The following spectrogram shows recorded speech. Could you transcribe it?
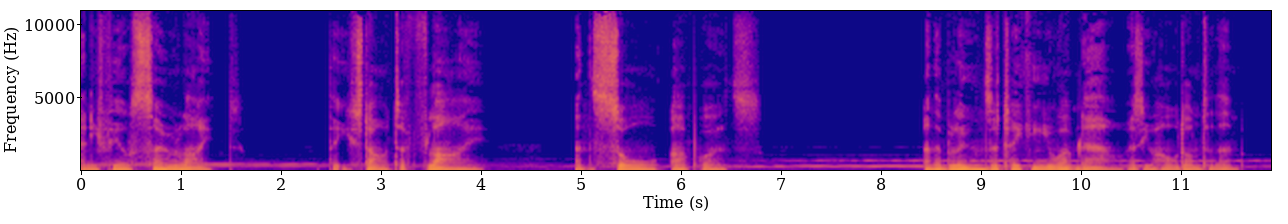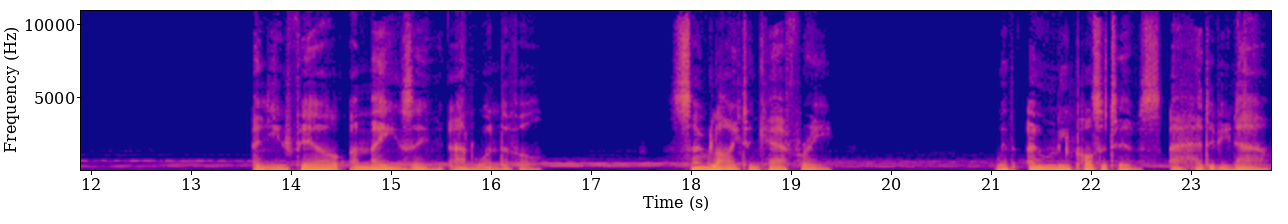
and you feel so light that you start to fly and soar upwards. And the balloons are taking you up now as you hold on to them. And you feel amazing and wonderful, so light and carefree with only positives ahead of you now.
